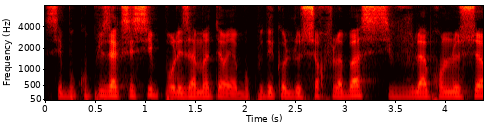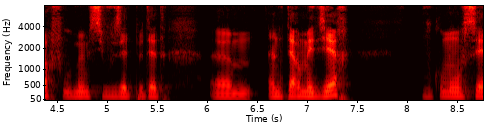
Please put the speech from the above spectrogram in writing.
c'est beaucoup plus accessible pour les amateurs. Il y a beaucoup d'écoles de surf là-bas. Si vous voulez apprendre le surf, ou même si vous êtes peut-être euh, intermédiaire, vous, commencez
